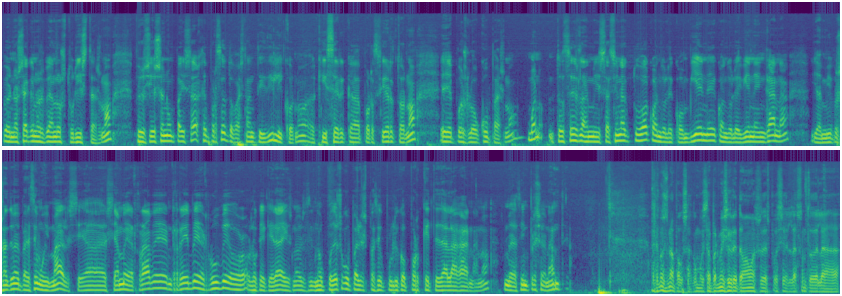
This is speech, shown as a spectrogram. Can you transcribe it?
pero no sea que nos vean los turistas, ¿no? Pero si es en un paisaje, por cierto, bastante idílico, ¿no? Aquí cerca, por cierto, ¿no? Eh, pues lo ocupas, ¿no? Bueno, entonces la administración actúa cuando le conviene, cuando le viene en gana, y a mí personalmente me parece muy mal, sea se llame Rabe, Rebe, Rube o lo que queráis, ¿no? Es decir, no puedes ocupar el espacio público porque te da la gana, ¿no? Me parece impresionante. Hacemos una pausa, con vuestro permiso, y retomamos después el asunto de la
